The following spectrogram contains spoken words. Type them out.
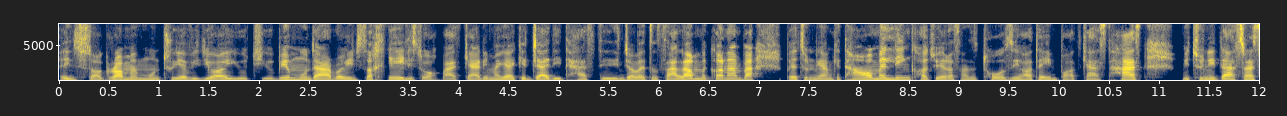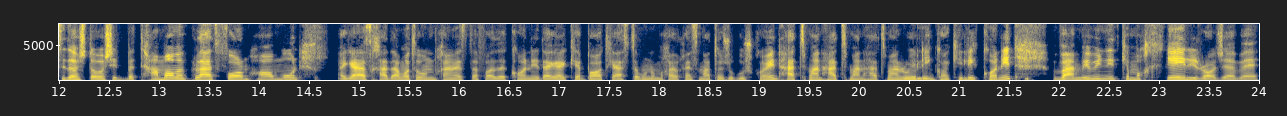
اینستاگراممون توی ویدیوهای یوتیوبیمون درباره این چیزا خیلی صحبت کردیم. اگر که جدید هستید اینجا بهتون سلام می‌کنم و بهتون میگم که تمام لینک ها توی قسمت توضیحات این پادکست هست. می‌تونید دسترسی داشته باشید به تمام پلتفرم هامون اگر از خدماتمون می‌خواین استفاده کنید. اگر که پادکستمون رو می‌خواید قسمتاشو گوش کنید حتما حتما حتما روی لینک ها کلیک کنید و می‌بینید که ما خیلی راجع به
